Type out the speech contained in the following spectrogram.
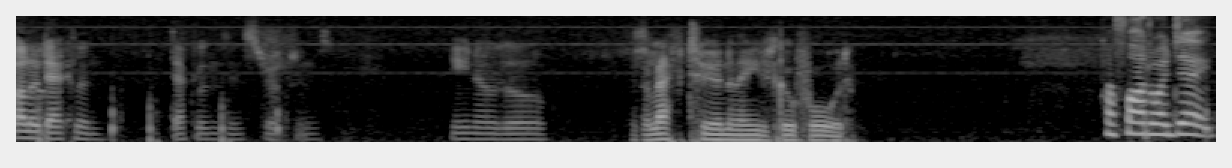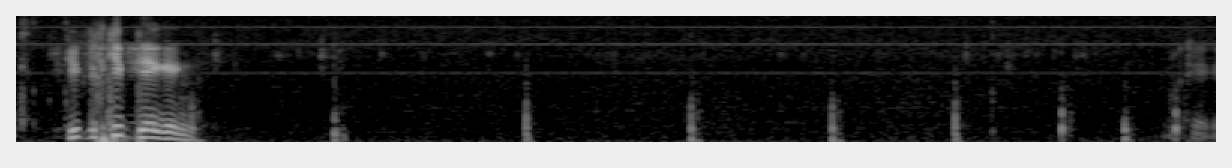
Follow Declan. Declan's instructions. He knows all. There's a left turn, and then you just go forward. How far do I dig? Keep, just keep digging. Okay,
